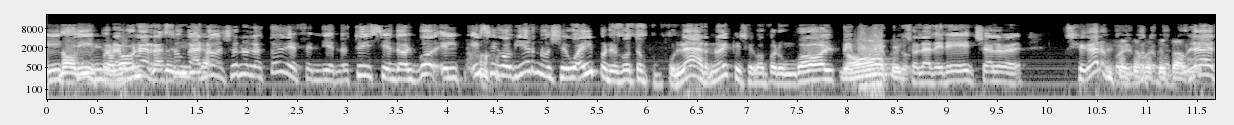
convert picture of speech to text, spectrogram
y No, sí, por alguna razón ganó. Yo no lo estoy defendiendo, estoy diciendo, el, el- ese gobierno llegó ahí por el voto popular, no es que llegó por un golpe, porque pero- puso la derecha, la- llegaron por el voto popular.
